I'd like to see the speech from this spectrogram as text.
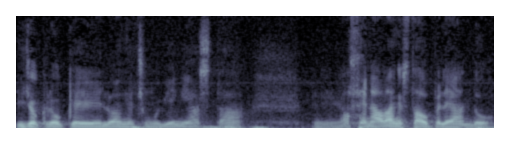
y yo creo que lo han hecho muy bien y hasta eh, hace nada han estado peleando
